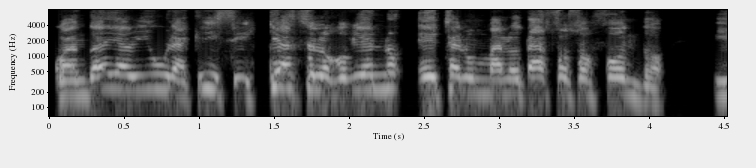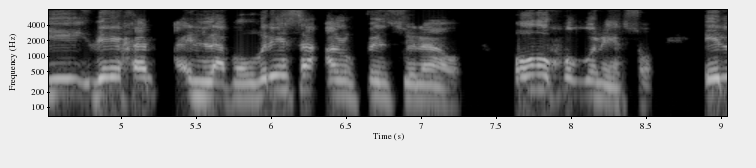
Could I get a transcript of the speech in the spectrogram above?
cuando haya habido una crisis, ¿qué hacen los gobiernos? Echan un manotazo a esos fondos y dejan en la pobreza a los pensionados. Ojo con eso. El,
